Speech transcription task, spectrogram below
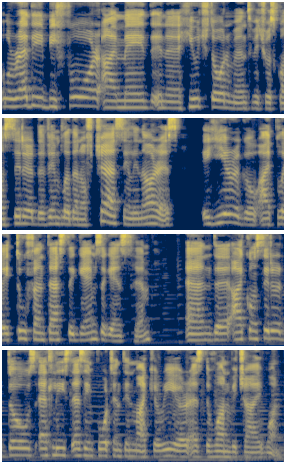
already before I made in a huge tournament, which was considered the Wimbledon of chess in Linares, a year ago, I played two fantastic games against him. And uh, I considered those at least as important in my career as the one which I won.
